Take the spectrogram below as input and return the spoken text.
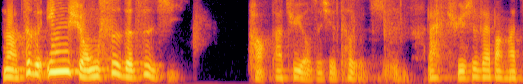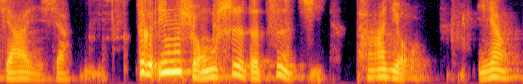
那这个英雄式的自己，好，他具有这些特质。来，徐师再帮他加一下，这个英雄式的自己，他有。一样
